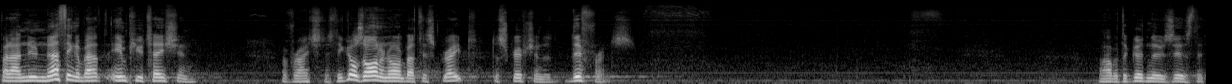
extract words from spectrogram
but I knew nothing about the imputation of righteousness. He goes on and on about this great description of the difference. Well, but the good news is that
